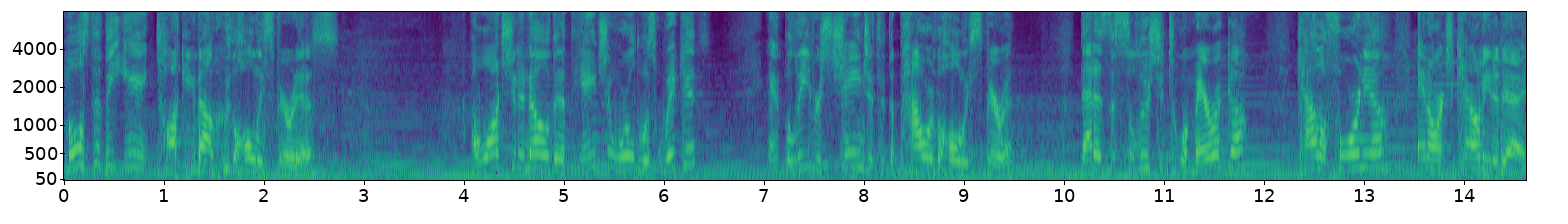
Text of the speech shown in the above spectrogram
most of the ink talking about who the Holy Spirit is. I want you to know that if the ancient world was wicked and believers changed it through the power of the Holy Spirit. That is the solution to America, California, and Orange County today.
